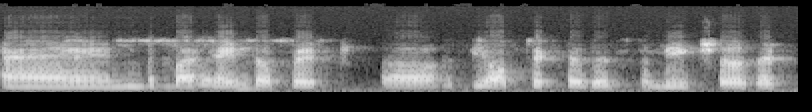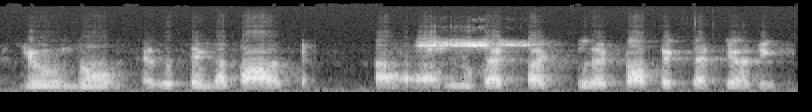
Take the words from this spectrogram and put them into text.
and by end of it, uh, the objective is to make sure that you know everything about uh, that particular topic that you're reading.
